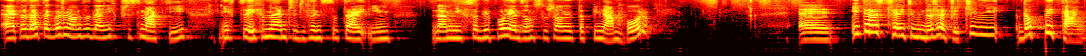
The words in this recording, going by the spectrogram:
e, to dlatego, że mam tu dla nich przysmaki. Nie chcę ich męczyć, więc tutaj im dam, niech sobie pojedzą suszony topinambur. E, I teraz przejdźmy do rzeczy, czyli do pytań.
